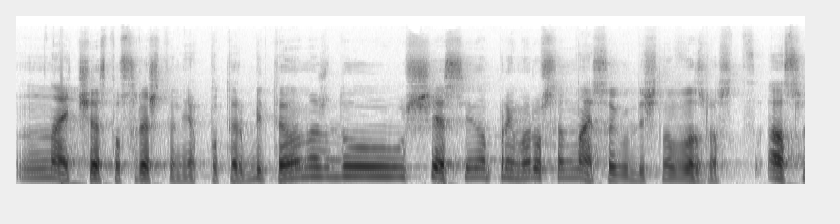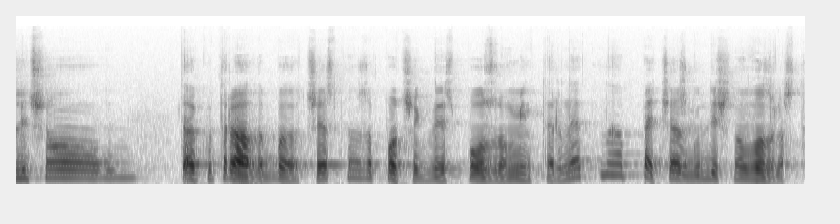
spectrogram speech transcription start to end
най-често срещания потребител е между 6 и, например, 18 годишна възраст. Аз лично, ако трябва да бъда честен, започнах да използвам интернет на 5-6 годишна възраст.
